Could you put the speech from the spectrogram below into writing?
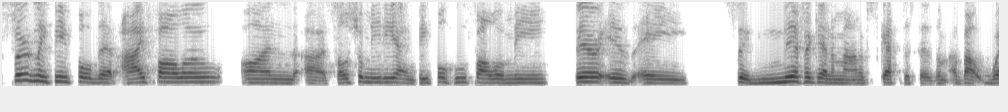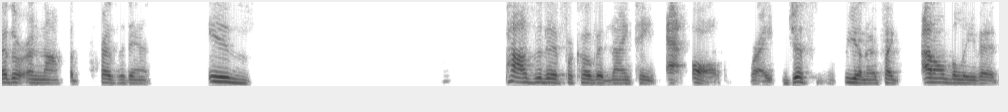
certainly people that I follow on uh, social media and people who follow me, there is a significant amount of skepticism about whether or not the president is positive for COVID 19 at all, right? Just, you know, it's like, I don't believe it.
